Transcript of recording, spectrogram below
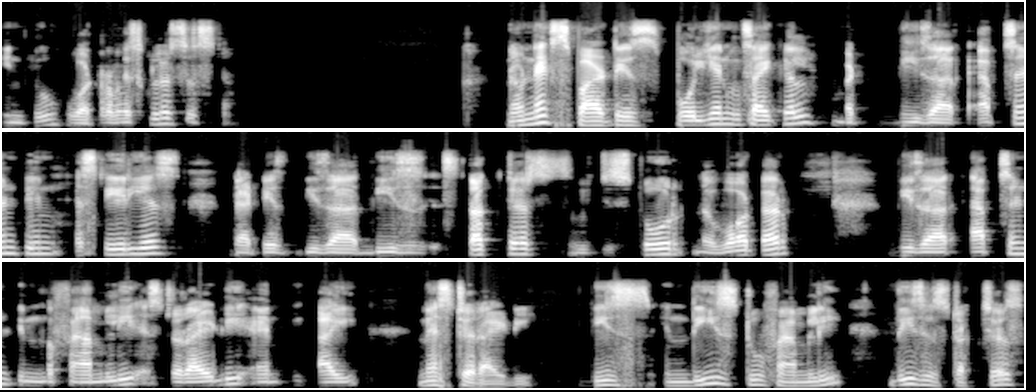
into water vascular system. Now next part is Polian vesicle, but these are absent in Asterias. That is, these are these structures which store the water. These are absent in the family Asteriidae and Echinasteridae. These in these two family, these structures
